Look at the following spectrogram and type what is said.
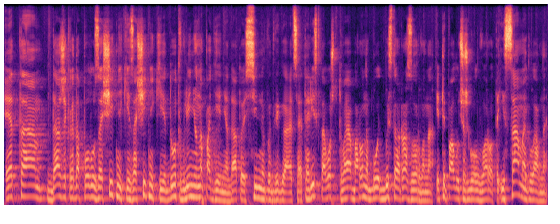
Это даже когда полузащитники и защитники идут в линию нападения, да, то есть сильно выдвигаются. Это риск того, что твоя оборона будет быстро разорвана, и ты получишь гол в ворота. И самое главное,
